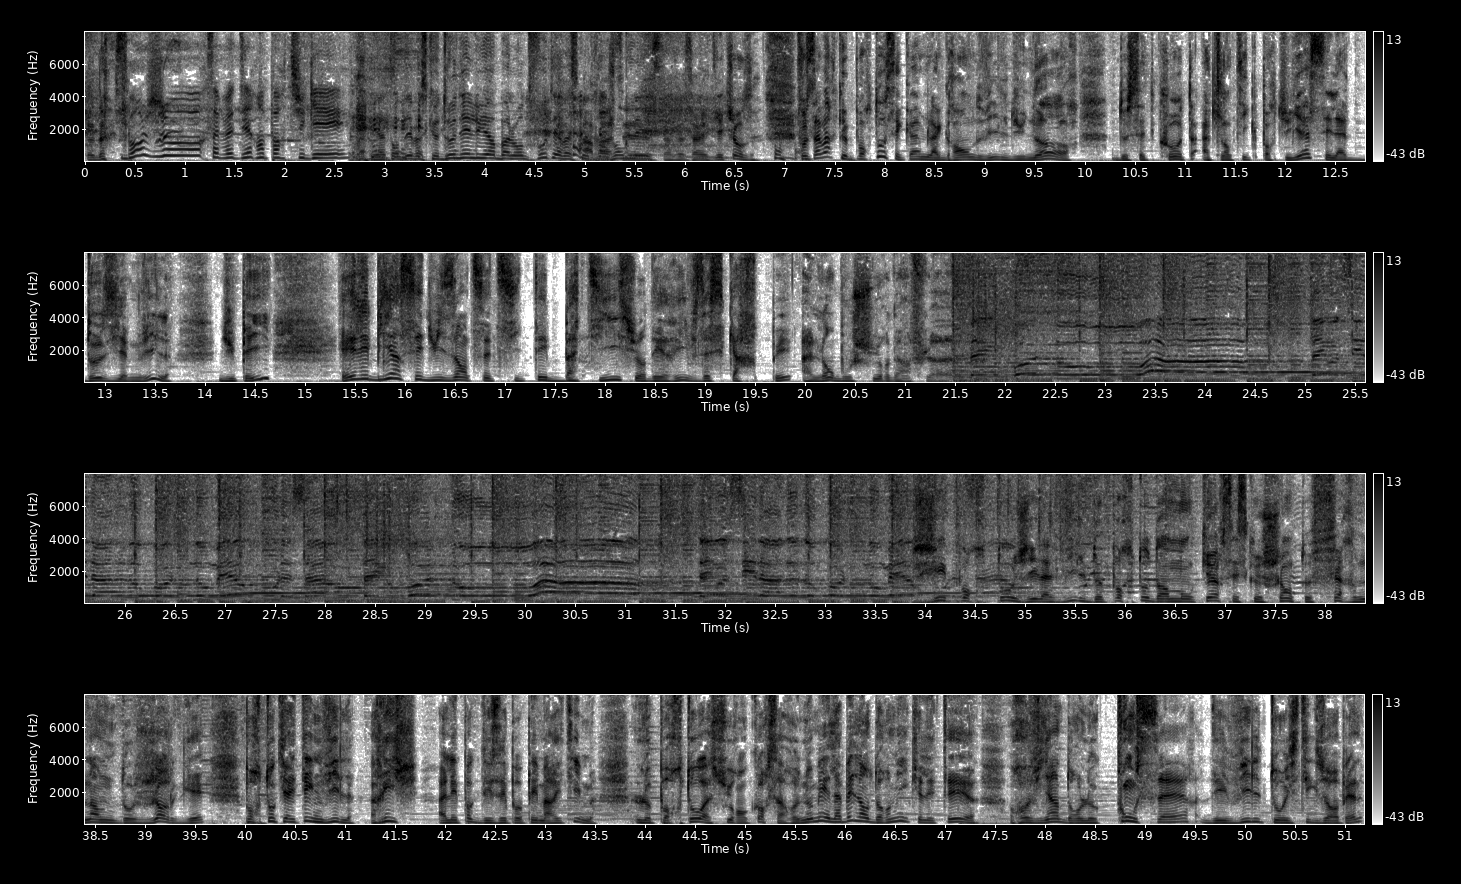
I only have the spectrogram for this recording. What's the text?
Bonjour, ça veut dire en portugais. Et attendez, parce que donnez-lui un ballon de foot et elle va se Ah mettre bah, à jongler. c'est- ça, ça va être quelque chose. faut savoir que Porto, c'est quand même la grande ville du nord de cette côte atlantique portugaise. C'est la deuxième ville du pays. Et elle est bien séduisante, cette cité bâtie sur des rives escarpées à l'embouchure d'un fleuve. Porto, j'ai la ville de Porto dans mon cœur, c'est ce que chante Fernando Jorge. Porto qui a été une ville riche à l'époque des épopées maritimes. Le Porto assure encore sa renommée et la belle endormie qu'elle était euh, revient dans le concert des villes touristiques européennes.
